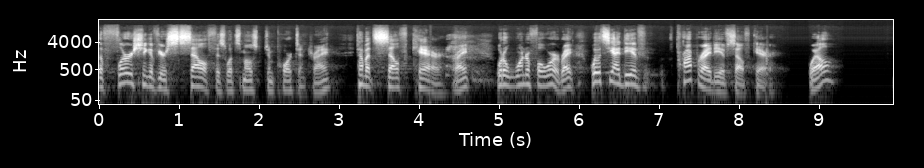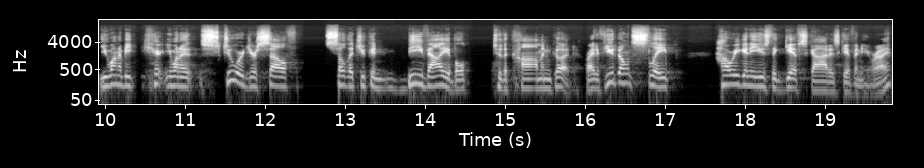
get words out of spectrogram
the flourishing of yourself is what's most important, right? Talk about self-care, right? What a wonderful word, right? What's the idea of proper idea of self-care? Well, you want to be you want to steward yourself so that you can be valuable to the common good, right? If you don't sleep, how are you going to use the gifts God has given you, right?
